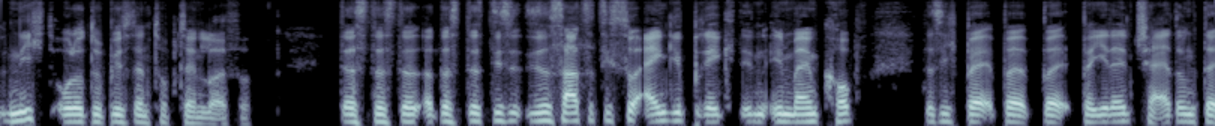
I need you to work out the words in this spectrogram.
nicht oder du bist ein Top-10-Läufer das, das, das, das, das, dieser, dieser Satz hat sich so eingeprägt in, in meinem Kopf, dass ich bei, bei, bei, jeder Entscheidung, da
